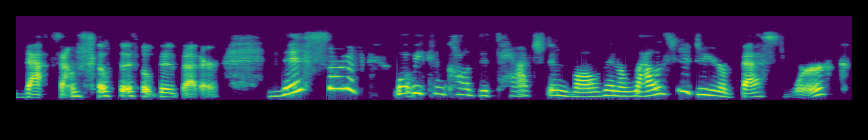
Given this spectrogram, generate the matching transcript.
That sounds a little bit better. This sort of what we can call detached involvement allows you to do your best work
